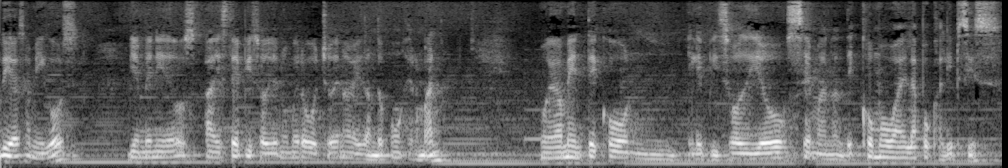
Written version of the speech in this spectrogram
días amigos, bienvenidos a este episodio número 8 de Navegando con Germán. Nuevamente con el episodio semanal de cómo va el apocalipsis.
